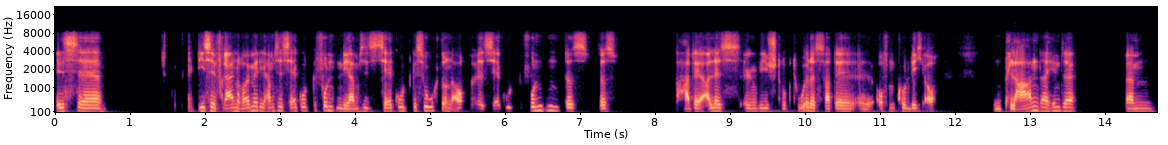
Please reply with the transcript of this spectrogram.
ist äh, diese freien Räume, die haben sie sehr gut gefunden, die haben sie sehr gut gesucht und auch äh, sehr gut gefunden. Das, das hatte alles irgendwie Struktur, das hatte äh, offenkundig auch einen Plan dahinter. Ähm,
